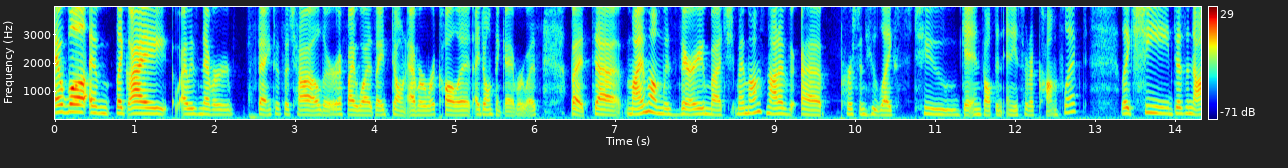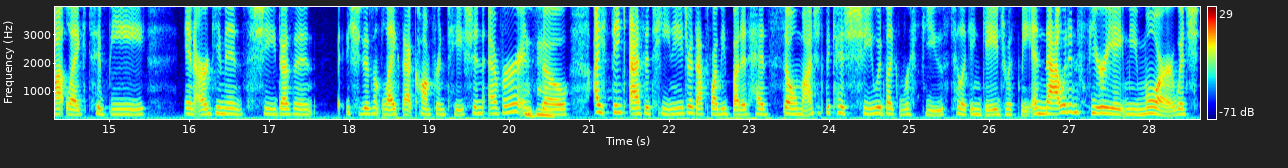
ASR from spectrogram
And well, and like I, I was never spanked as a child, or if I was, I don't ever recall it. I don't think I ever was. But uh, my mom was very much. My mom's not a, a person who likes to get involved in any sort of conflict. Like she does not like to be in arguments. She doesn't. She doesn't like that confrontation ever, and so I think as a teenager, that's why we butted heads so much, is because she would like refuse to like engage with me, and that would infuriate me more. Which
